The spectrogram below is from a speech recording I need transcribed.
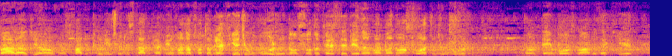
fala, de, alguns falam de política do Estado, para mim, eu mando uma fotografia de um muro. Não sou do PSDB, não, mas mando uma foto de um muro. Então tem bons nomes aqui.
